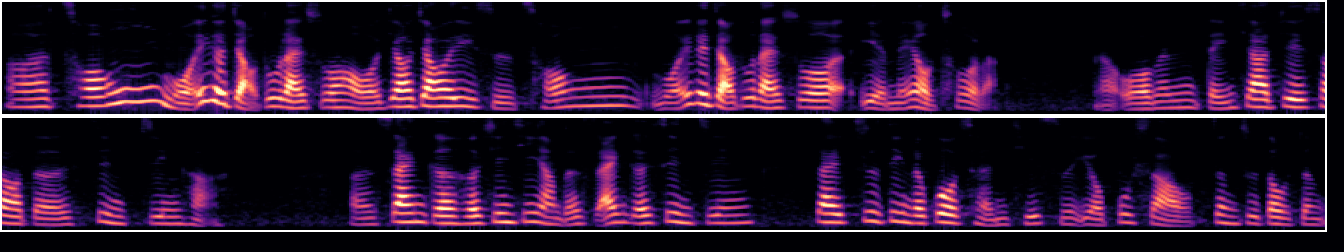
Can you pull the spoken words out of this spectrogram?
呃，从某一个角度来说哈，我教教会历史，从某一个角度来说也没有错了。啊，我们等一下介绍的信经哈，呃，三个核心信仰的三个信经，在制定的过程其实有不少政治斗争。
